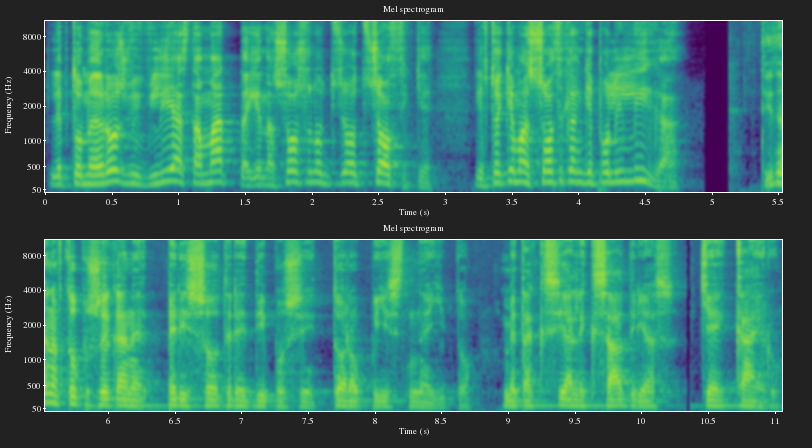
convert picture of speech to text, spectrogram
λεπτομερώς βιβλία στα μάτια για να σώσουν ό,τι, ό,τι σώθηκε. Γι' αυτό και μας σώθηκαν και πολύ λίγα. Τι ήταν αυτό που σου έκανε περισσότερη εντύπωση τώρα που πήγες στην Αίγυπτο, μεταξύ Αλεξάνδρειας και Κάιρου;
